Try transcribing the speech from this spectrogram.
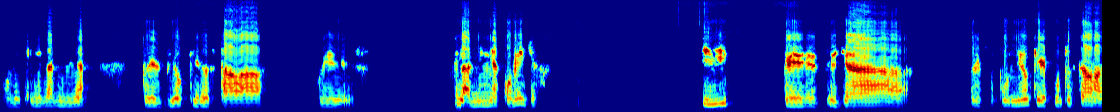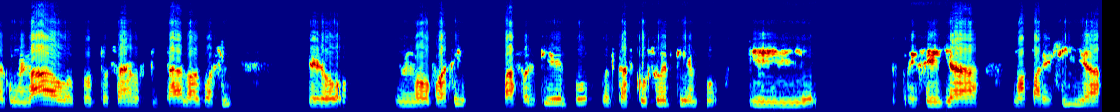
donde tiene la niña, pues vio que no estaba pues la niña con ella. Y pues ella suponiendo que de pronto estaba en algún lado, de pronto estaba en el hospital o algo así, pero no fue así. Pasó el tiempo, el transcurso del tiempo, y pues ella no aparecía,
